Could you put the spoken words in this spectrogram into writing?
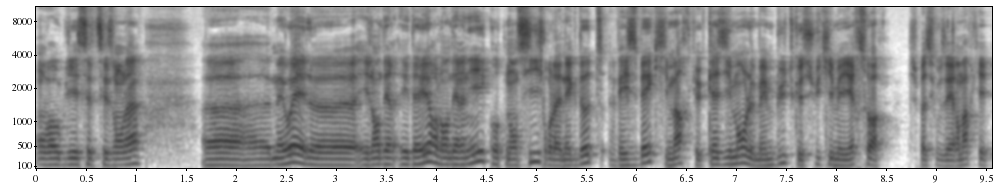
on va oublier cette saison-là. Euh, mais ouais, le- et, l'an der- et d'ailleurs, l'an dernier, contre Nancy, pour l'anecdote, Weisbeck, il marque quasiment le même but que celui qu'il met hier soir. Je sais pas si vous avez remarqué.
